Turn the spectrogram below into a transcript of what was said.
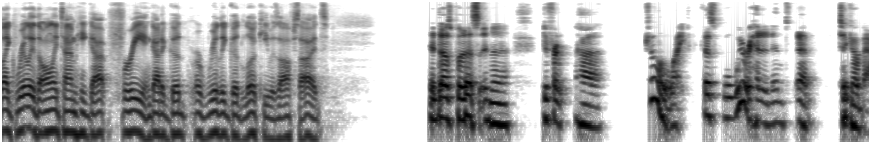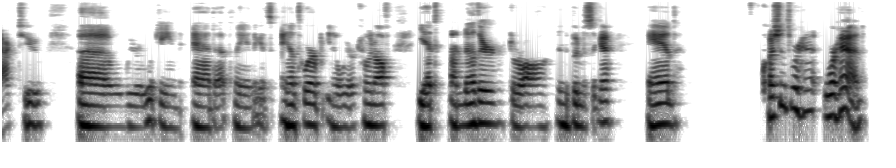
like really the only time he got free and got a good a really good look he was offsides it does put us in a different uh, kind of light because we were headed in uh, to go back to uh, we were looking at uh, playing against Antwerp. You know, we were coming off yet another draw in the Bundesliga, and questions were ha- were had.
